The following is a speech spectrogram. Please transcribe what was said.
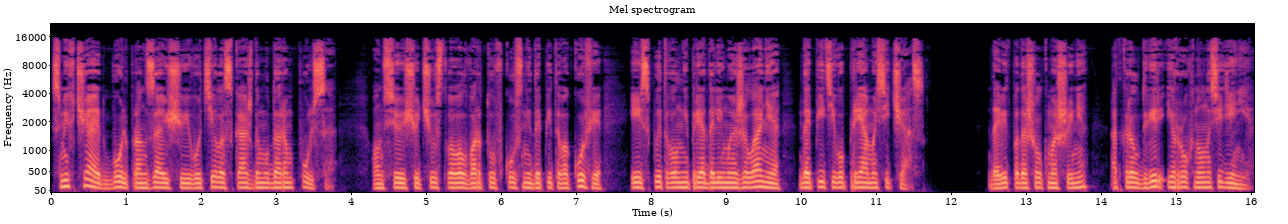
смягчает боль, пронзающую его тело с каждым ударом пульса. Он все еще чувствовал во рту вкус недопитого кофе и испытывал непреодолимое желание допить его прямо сейчас. Давид подошел к машине, открыл дверь и рухнул на сиденье.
